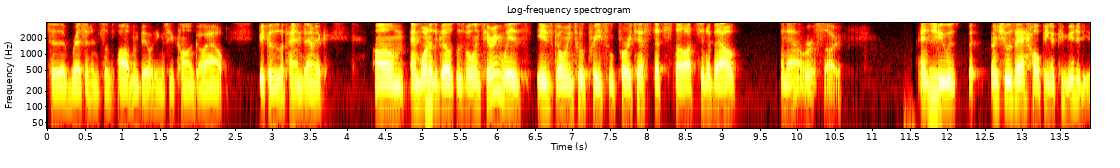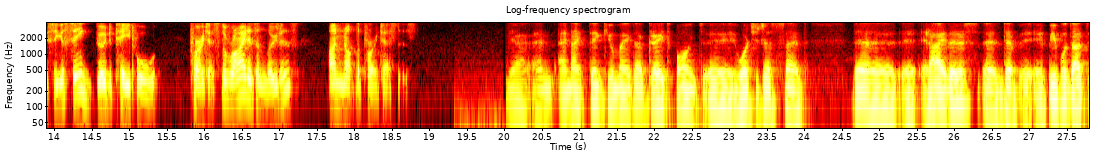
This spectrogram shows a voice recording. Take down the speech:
to residents of apartment buildings who can't go out because of the pandemic. Um, and one of the girls I was volunteering with is going to a preschool protest that starts in about an hour or so. And she was and she was there helping a community. So you're seeing good people protest. The rioters and looters are not the protesters. Yeah, and and I think you made a great point. Uh, what you just said, the uh, riders, uh, the uh, people that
